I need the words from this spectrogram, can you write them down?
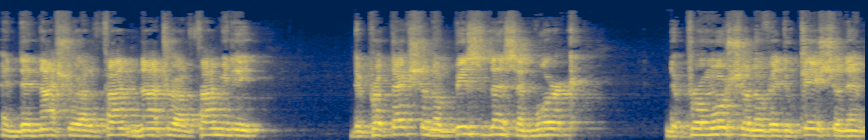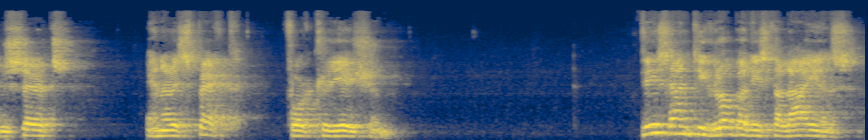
and the natural, natural family, the protection of business and work, the promotion of education and research, and respect for creation. This anti-globalist alliance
